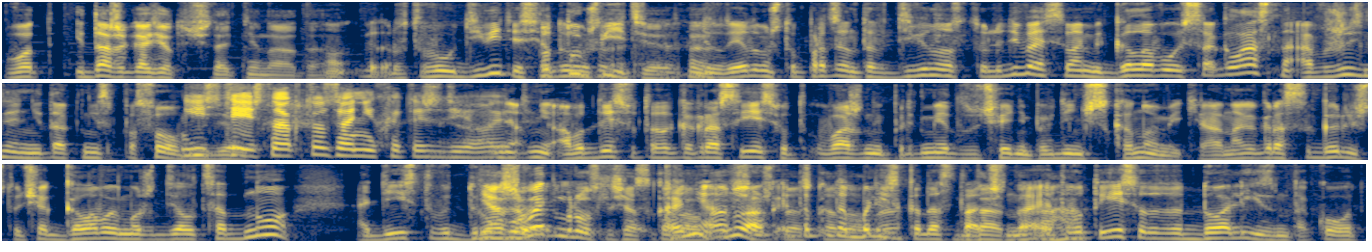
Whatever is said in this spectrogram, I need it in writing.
Вот, и даже газету читать не надо. Ну, вы удивитесь, я думаю, что, Потупите. Я думаю, что процентов 90 людей с вами головой согласны, а в жизни они так не способны. делать. Естественно, а кто за них это сделает? Не, не, а вот здесь вот это как раз и есть вот важный предмет изучения поведенческой экономики. Она как раз и говорит, что человек головой может делать одно, а действовать другое. Я же в этом русле сейчас сказал, Конечно, да, ну, я это, сказал, это близко да? достаточно. Да, да. да, Это ага. вот есть вот этот дуализм такого вот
